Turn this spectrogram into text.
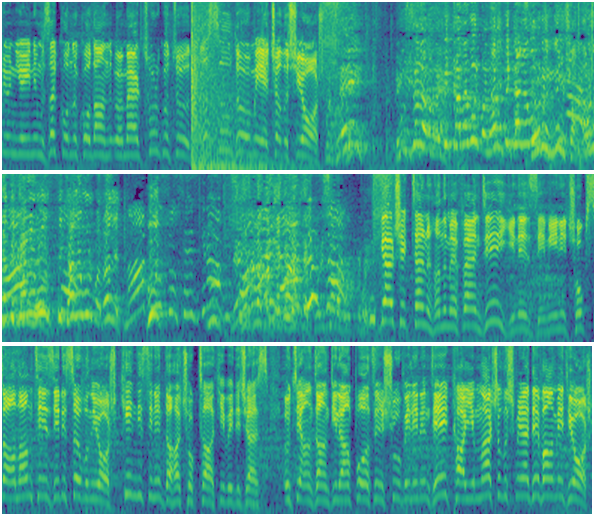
dün yayınımıza konuk olan Ömer Turgut'u nasıl dövmeye çalışıyor. Ne? Vursana bana bir tane vur bana hadi bir tane vur. Görün değil mi şu an? Bana bir tane vur bir tane vur bana hadi. Ne yapıyorsun Sezgin abi? Bekle. Gerçekten hanımefendi yine zemini çok sağlam tezleri savunuyor. Kendisini daha çok takip edeceğiz. Öte yandan Dilan Polat'ın şubelerinde kayyımlar çalışmaya devam ediyor.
